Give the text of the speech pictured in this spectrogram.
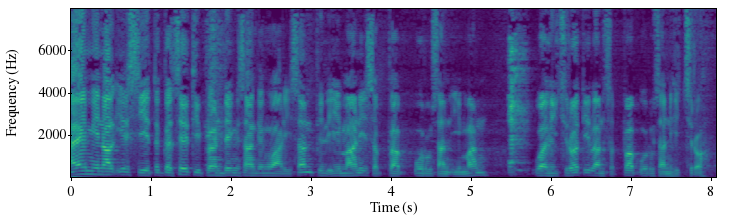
Ai minal irsi tegese dibanding saking warisan bil imani sebab urusan iman wal hijrati lan sebab urusan hijrah.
